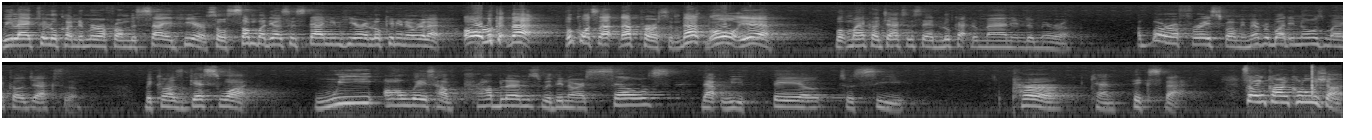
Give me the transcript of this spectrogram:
We like to look on the mirror from the side here. So somebody else is standing here and looking in, and we're like, oh, look at that. Look what's that, that person. That, oh, yeah. But Michael Jackson said, look at the man in the mirror. I borrow a phrase from him. Everybody knows Michael Jackson. Because guess what? We always have problems within ourselves that we fail to see. Prayer can fix that. So, in conclusion,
